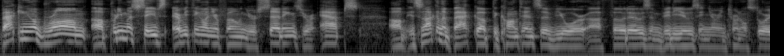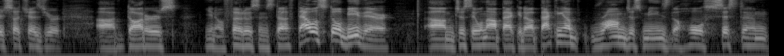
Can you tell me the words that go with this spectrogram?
Backing up ROM uh, pretty much saves everything on your phone, your settings, your apps. Um, it's not going to back up the contents of your uh, photos and videos in your internal storage, such as your uh, daughter's, you know, photos and stuff. That will still be there. Um, just it will not back it up. Backing up ROM just means the whole system,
